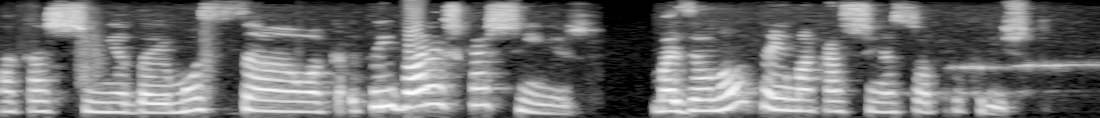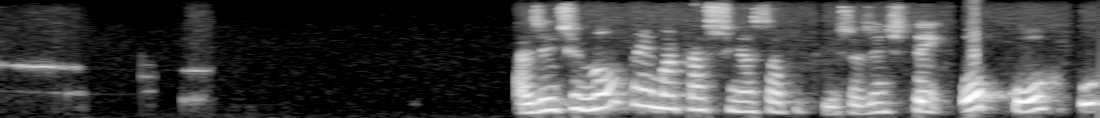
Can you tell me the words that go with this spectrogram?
a caixinha da emoção, a... tem várias caixinhas, mas eu não tenho uma caixinha só para o Cristo. A gente não tem uma caixinha só para o Cristo, a gente tem o corpo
